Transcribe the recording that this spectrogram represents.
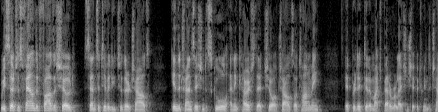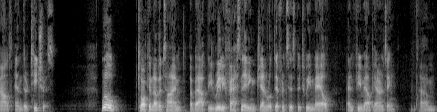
Researchers found that fathers showed sensitivity to their child in the transition to school and encouraged their child's autonomy. It predicted a much better relationship between the child and their teachers. We'll talk another time about the really fascinating general differences between male and female parenting. Um,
